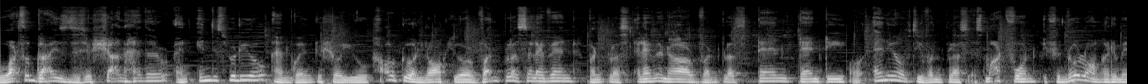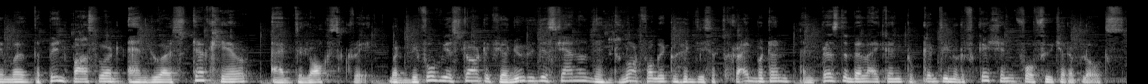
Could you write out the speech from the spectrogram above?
What's up guys, this is Shaan Haider and in this video I'm going to show you how to unlock your OnePlus 11, OnePlus 11R, OnePlus 10, 10T or any of the OnePlus smartphone if you no longer remember the PIN password and you are stuck here at the lock screen. But before we start, if you're new to this channel then do not forget to hit the subscribe button and press the bell icon to get the notification for future uploads.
